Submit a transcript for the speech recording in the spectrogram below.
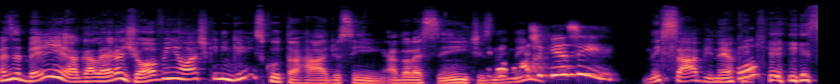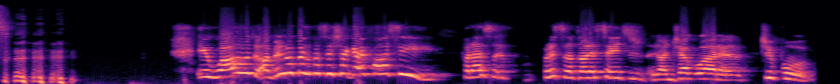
Mas é bem, a galera jovem, eu acho que ninguém escuta rádio, assim, adolescentes, né? Eu nem, acho que assim. Nem sabe, né, o que, que é isso. Igual a mesma coisa você chegar e falar assim, para esses adolescentes de agora, tipo,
